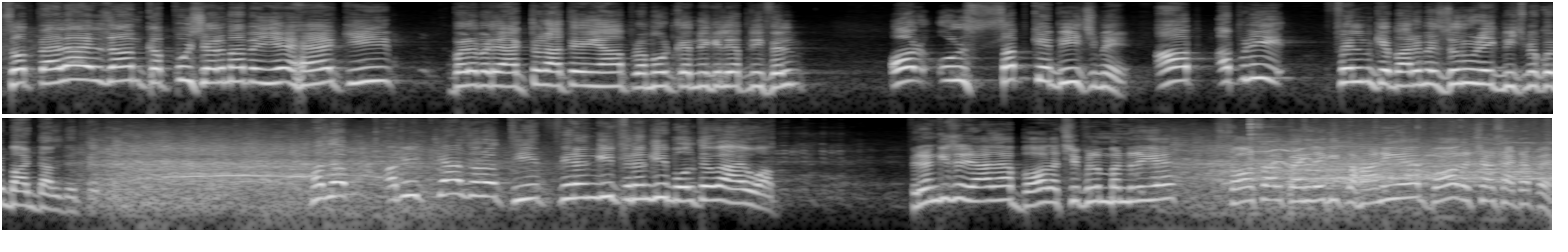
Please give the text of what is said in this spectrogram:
सो so, पहला इल्ज़ाम कप्पू शर्मा पे ये है कि बड़े बड़े एक्टर आते हैं यहाँ प्रमोट करने के लिए अपनी फ़िल्म। और उन सब के बीच में आप अपनी फ़िल्म के बारे में ज़रूर एक बीच में कोई बात डाल देते। मतलब अभी क्या ज़रूरत थी? फिरंगी फिरंगी बोलते हुए आए हो आप। फिरंगी से ज़्यादा बहुत अच्छी फ़िल्म बन रही है। सौ साल पहले की कहानी है। बहुत अच्छा सेटअप है।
